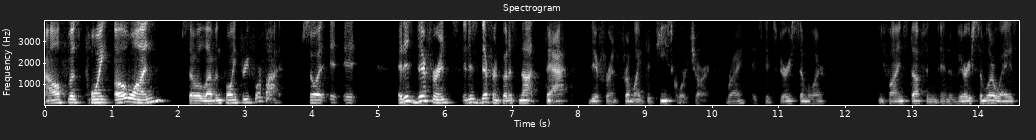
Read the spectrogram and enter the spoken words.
Alpha is 0.01, so 11.345. So it, it, it, it is different. It is different, but it's not that different from like the T-score chart, right? It's, it's very similar. You find stuff in, in very similar ways.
